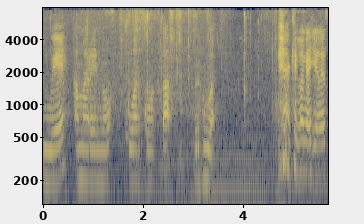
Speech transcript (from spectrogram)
Gue sama Reno keluar kota berdua. Yakin lo nggak jealous?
